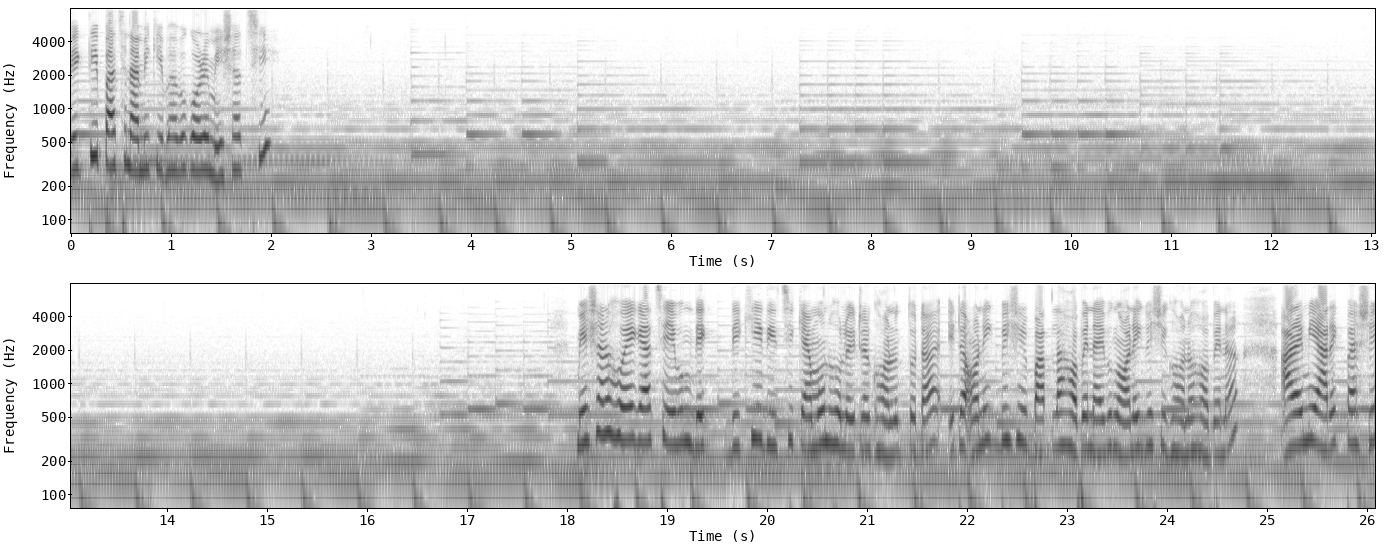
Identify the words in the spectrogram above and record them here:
দেখতেই পাচ্ছেন আমি কীভাবে করে মেশাচ্ছি। মেশানো হয়ে গেছে এবং দেখিয়ে দিচ্ছি কেমন হলো এটার ঘনত্বটা। এটা অনেক বেশি পাতলা হবে না এবং অনেক বেশি ঘন হবে না। আর আমি আরেক পাশে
